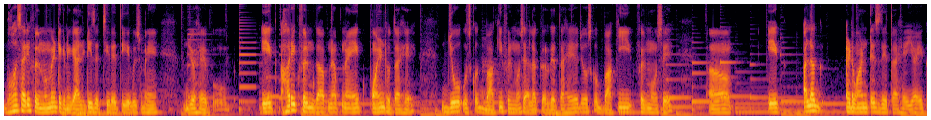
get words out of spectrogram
बहुत सारी फ़िल्मों में टेक्निकलिटीज़ अच्छी रहती है उसमें जो है वो एक हर एक फ़िल्म का अपना अपना एक पॉइंट होता है जो उसको बाकी फ़िल्मों से अलग कर देता है जो उसको बाकी फ़िल्मों से आ, एक अलग एडवांटेज देता है या एक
